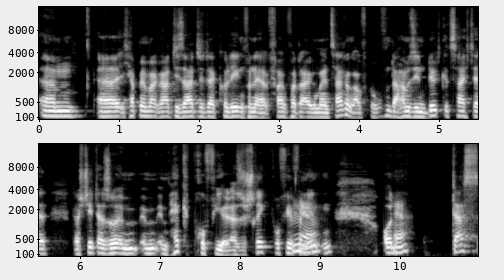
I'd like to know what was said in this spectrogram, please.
ähm, äh, ich habe mir mal gerade die Seite der Kollegen von der Frankfurter Allgemeinen Zeitung aufgerufen. Da haben sie ein Bild gezeigt, der, da steht da so im, im, im Heckprofil, also Schrägprofil von ja. hinten. Und ja. Das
